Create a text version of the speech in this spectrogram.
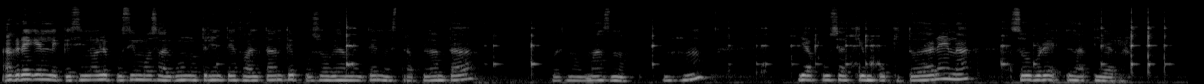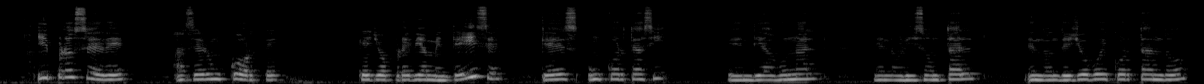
agréguenle que si no le pusimos algún nutriente faltante, pues obviamente nuestra planta, pues no más no. Ya puse aquí un poquito de arena sobre la tierra. Y procede a hacer un corte que yo previamente hice que es un corte así, en diagonal, en horizontal, en donde yo voy cortando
